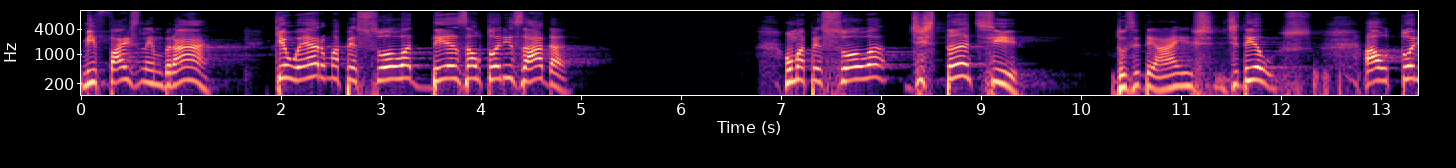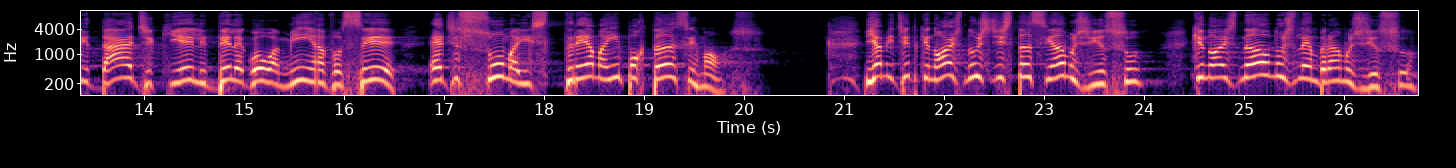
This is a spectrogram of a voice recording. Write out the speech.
me faz lembrar que eu era uma pessoa desautorizada. Uma pessoa distante dos ideais de Deus. A autoridade que ele delegou a mim a você é de suma e extrema importância, irmãos. E à medida que nós nos distanciamos disso, que nós não nos lembramos disso,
